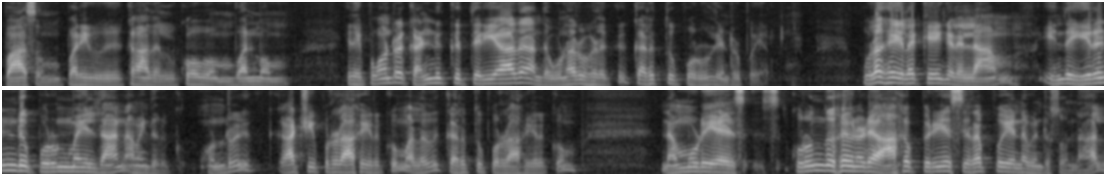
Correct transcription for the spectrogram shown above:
பாசம் பரிவு காதல் கோபம் வன்மம் இதை போன்ற கண்ணுக்கு தெரியாத அந்த உணர்வுகளுக்கு கருத்து பொருள் என்று பெயர். உலக இலக்கியங்கள் எல்லாம் இந்த இரண்டு பொருண்மையில்தான் அமைந்திருக்கும். ஒன்று காட்சி பொருளாக இருக்கும் அல்லது கருத்து பொருளாக இருக்கும். நம்முடைய குறுந்தொகையினுடைய ஆகப்பெரிய சிறப்பு என்னவென்று சொன்னால்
